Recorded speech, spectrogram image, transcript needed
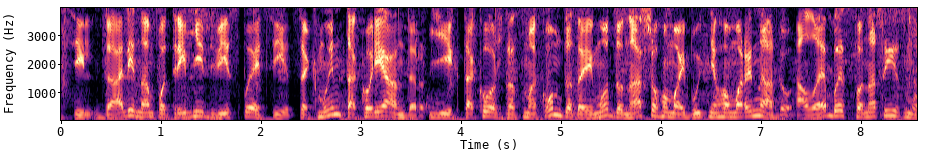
сіль. Далі нам потрібні дві спеції: це кмин та коріандр. Їх також за смаком додаємо до нашого майбутнього маринаду, але без фанатизму,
